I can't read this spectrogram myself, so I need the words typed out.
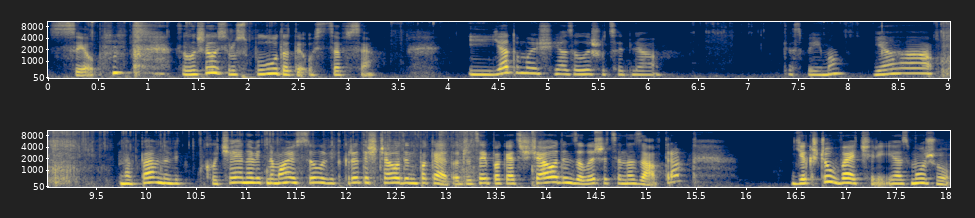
сил. Залишилось розплутати ось це все. І я думаю, що я залишу це для, для своєї мами. Я Напевно, від... хоча я навіть не маю сили відкрити ще один пакет. Отже, цей пакет ще один залишиться на завтра. Якщо ввечері я зможу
